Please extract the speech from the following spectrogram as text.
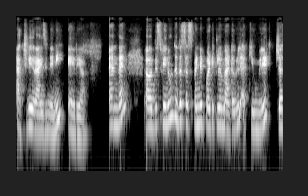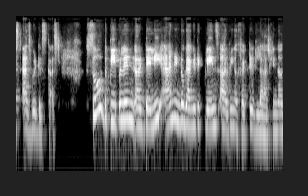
actually rise in any area and then uh, this we know that the suspended particulate matter will accumulate just as we discussed. So the people in uh, delhi and indo-gangetic plains are being affected largely. Now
